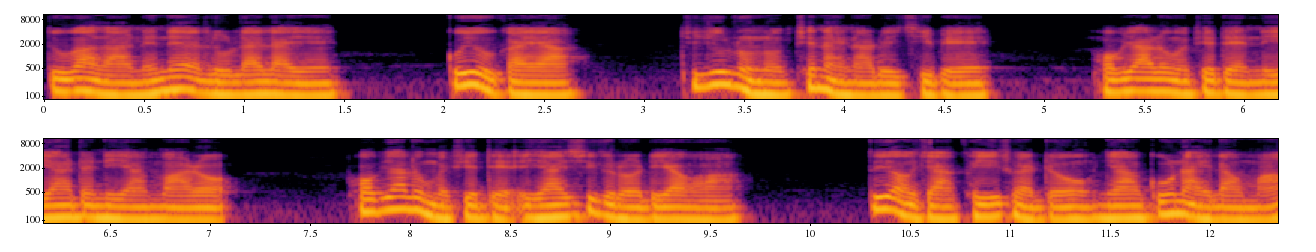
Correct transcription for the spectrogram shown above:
သူကသာနည်းနည်းအလိုလိုက်လိုက်ရင်ကိုယ့်ယူကာယချူးချူးလွန်လွန်ဖြစ်နိုင်တာတွေကြီးပဲဖော်ပြလို့မဖြစ်တဲ့နေရာတနေရာမှာတော့ဖော်ပြလို့မဖြစ်တဲ့အရာရှိကြော်တယောက်ဟာသူ့ယောက်ျားခရီးထွက်တုံးည9နာရီလောက်မှာ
